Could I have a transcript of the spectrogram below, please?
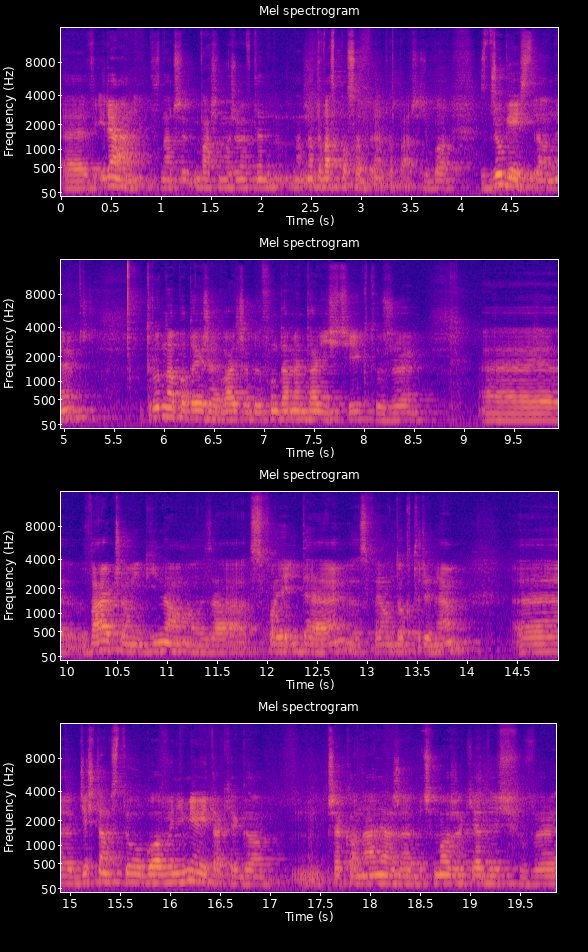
e, w Iranie. To znaczy właśnie możemy ten, na, na dwa sposoby na to patrzeć, bo z drugiej strony trudno podejrzewać, żeby fundamentaliści, którzy e, walczą i giną za swoje idee, za swoją doktrynę, gdzieś tam z tyłu głowy nie mieli takiego mm, przekonania, że być może kiedyś w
